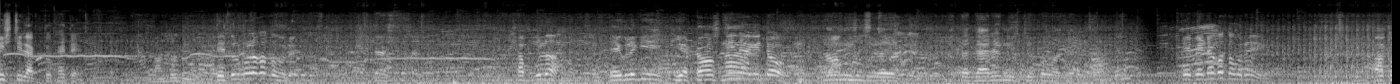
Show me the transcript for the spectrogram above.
মিষ্টি লাগতো খাইতে। তেঁতুলগুলো কত করে? সবগুলো? এগুলো কি ইয়ে টক না। নাকি টক? ডাইরেক্ট মিষ্টি পাওয়া যায়। পেঁপেটা কত করে? কত?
